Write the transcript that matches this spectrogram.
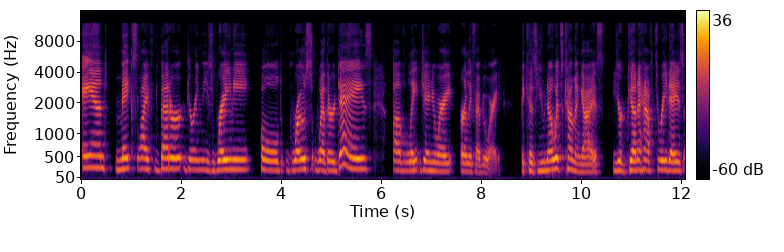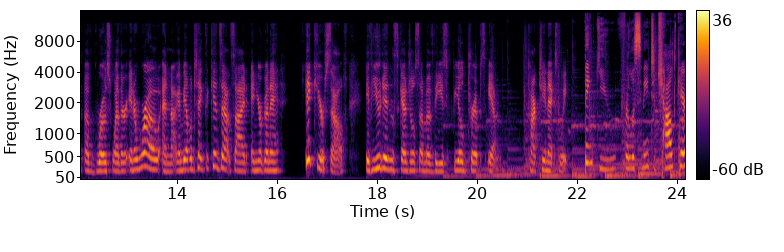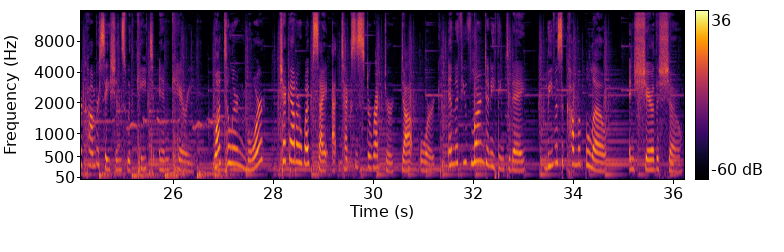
and makes life better during these rainy, cold, gross weather days of late January, early February. Because you know it's coming, guys you're going to have three days of gross weather in a row and not going to be able to take the kids outside. And you're going to kick yourself if you didn't schedule some of these field trips in. Talk to you next week. Thank you for listening to Childcare Conversations with Kate and Carrie. Want to learn more? Check out our website at texasdirector.org. And if you've learned anything today, leave us a comment below and share the show.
